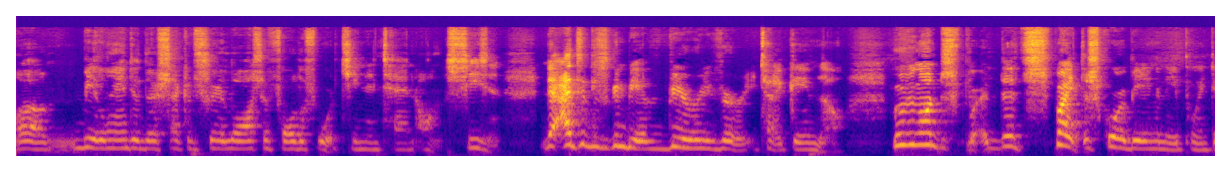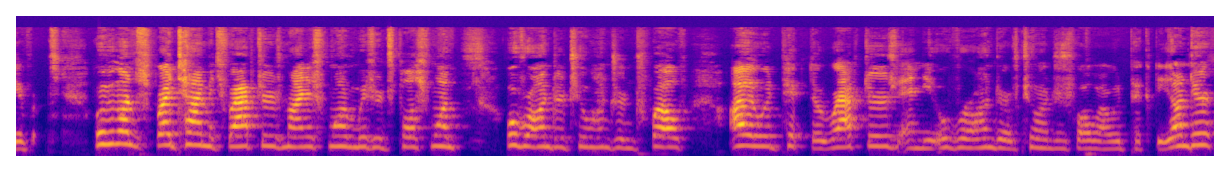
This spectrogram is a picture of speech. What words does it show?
um, be landed their second straight loss and fall to 14 and 10 on the season. I think it's going to be a very, very tight game, though. Moving on to spread, despite the score being an eight point difference. Moving on to spread time, it's Raptors minus one, Wizards plus one, over under 212. I would pick the Raptors, and the over under of 212, I would pick the under.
